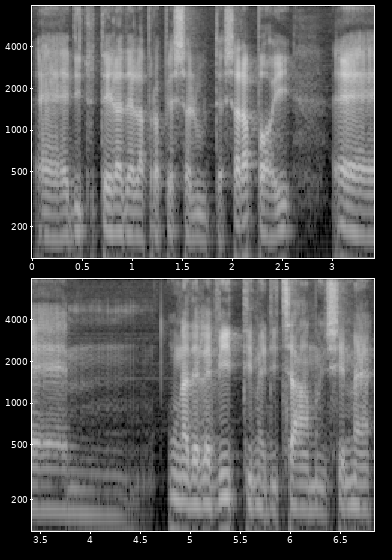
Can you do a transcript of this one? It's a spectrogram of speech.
eh, di tutela della propria salute. Sarà poi ehm, una delle vittime, diciamo, insieme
